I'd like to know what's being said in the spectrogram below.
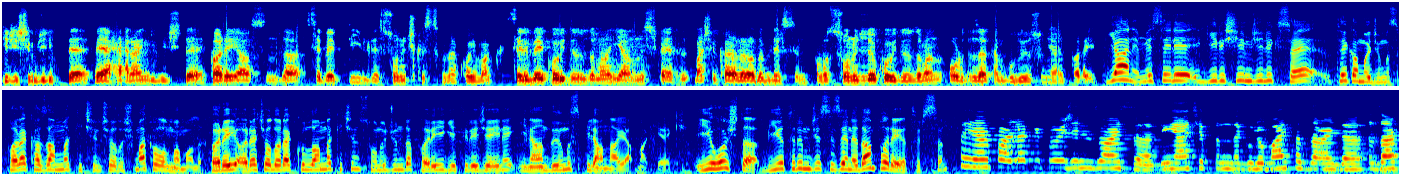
girişimcilikte veya herhangi bir işte parayı aslında sebep değil de sonuç kısmına koymak. Sebebe koyduğun zaman yanlış ve başka kararlar alabilirsin ama sonuca koyduğun zaman orada zaten buluyorsun yani parayı. Yani mesele girişimcilikse tek amacımız para kazanmak için çalışmak olmamalı. Parayı araç olarak kullanmak için sonucunda parayı getireceğine inandığımız planlar yapmak gerek. İyi hoş da bir yatırımcı size neden para yatırsın? Eğer parlak bir projeniz varsa, dünya çapında global pazarda pazar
